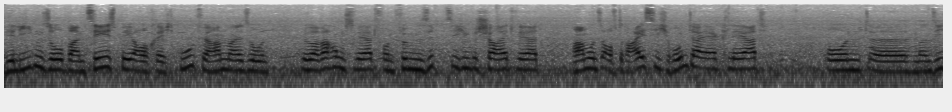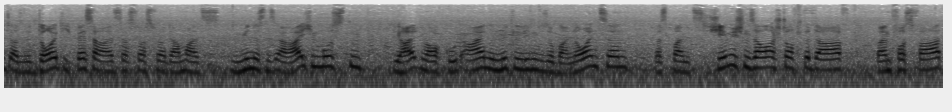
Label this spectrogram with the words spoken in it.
Wir liegen so beim CSB auch recht gut. Wir haben also Überwachungswert von 75, einen Bescheidwert, haben uns auf 30 runter erklärt und äh, man sieht also deutlich besser als das, was wir damals mindestens erreichen mussten. Die halten wir auch gut ein. Im Mittel liegen wir so bei 19. Das beim chemischen Sauerstoffbedarf. Beim Phosphat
